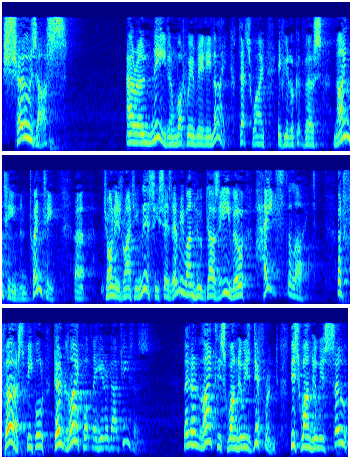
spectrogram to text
shows us our own need and what we really like. That's why, if you look at verse 19 and 20, uh, John is writing this. He says, Everyone who does evil hates the light at first, people don't like what they hear about Jesus. They don't like this one who is different, this one who is so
